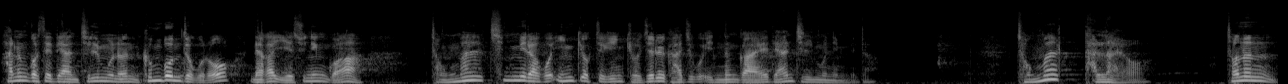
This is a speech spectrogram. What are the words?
하는 것에 대한 질문은 근본적으로 내가 예수님과 정말 친밀하고 인격적인 교제를 가지고 있는가에 대한 질문입니다. 정말 달라요. 저는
